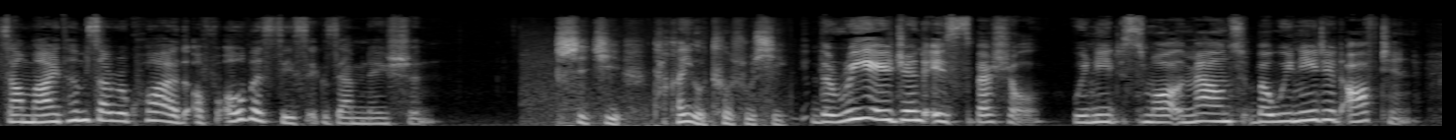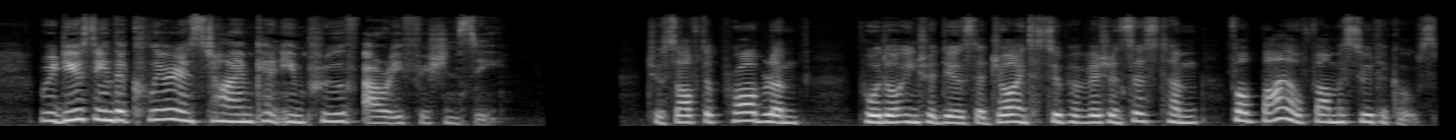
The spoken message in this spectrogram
Some items are required of overseas examination. The reagent is special. We need small amounts, but we need it often. Reducing the clearance time can improve our efficiency. To solve the problem, Pudong introduced a joint supervision system for biopharmaceuticals.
